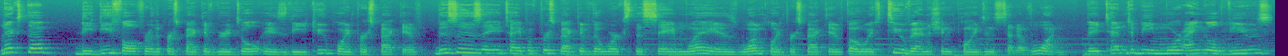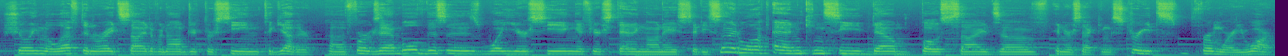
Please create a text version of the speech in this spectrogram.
Next up, the default for the perspective grid tool is the two point perspective. This is a type of perspective that works the same way as one point perspective, but with two vanishing points instead of one. They tend to be more angled views, showing the left and right side of an object or scene together. Uh, for example, this is what you're seeing if you're standing on a city sidewalk and can see down both sides of intersecting streets from where you are.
